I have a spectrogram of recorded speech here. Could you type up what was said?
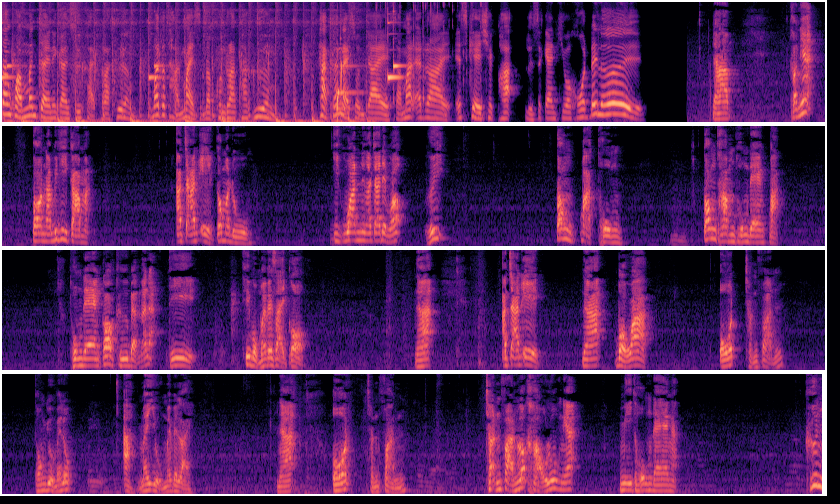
สร้างความมั่นใจในการซื้อขายพระเครื่อง มาตรฐานใหม่สำหรับคนรักพระเครื่อง หากท่านไหนสนใจสามารถแอดไลน์ SK เช็คพระหรือสแกน QR Code ได้เลยนะครับคราวเนี้ย ตอนนำพิธีกรรมอะอาจารย์เอกก็มาดู อีกวันหนึ่งอาจารย์เอกบอกว่าเฮ้ยต้องปักธงต้องทำธงแดงปักธงแดงก็คือแบบนั้นอะที่ที่ผมไม่ไปใส่กรอบ นะฮะอาจารย์เอกนะฮะบอกว่า โอ๊ตฉันฝันธงอยู่ไหมลูกอะ ไม่อยู่ไม่เป็นไร นะ โอ๊ตฉันฝัน ฉันฝันว่าเขาลูกเนี้ย มีธงแดงอะ่ะ ขึ้น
